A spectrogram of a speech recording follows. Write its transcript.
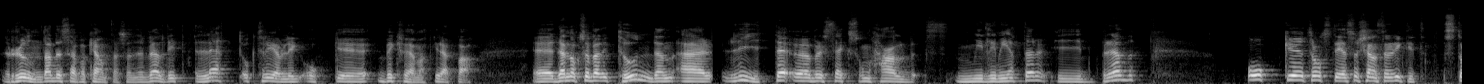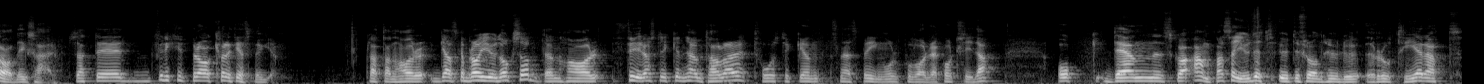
rundade så här på kanterna. Så den är väldigt lätt och trevlig och eh, bekväm att greppa. Eh, den är också väldigt tunn. Den är lite över 6,5 mm i bredd. Och eh, trots det så känns den riktigt stadig så här. Så att det är ett riktigt bra kvalitetsbygge. Plattan har ganska bra ljud också. Den har fyra stycken högtalare, två stycken såna springor på vardera kortsida. Och den ska anpassa ljudet utifrån hur du roterat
